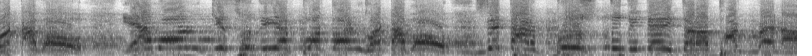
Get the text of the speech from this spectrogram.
ঘটাবো। এমন কিছু দিয়ে পতন ঘটাবো যে তার প্রস্তুতিতেই তারা থাকবে না।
